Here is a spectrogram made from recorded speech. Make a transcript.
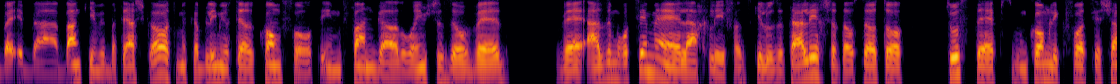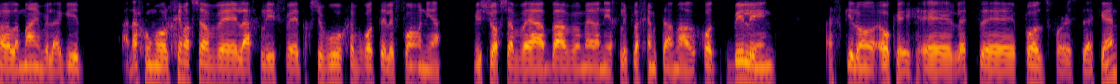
בבנקים ובתי השקעות מקבלים יותר comfort עם FundGuard, רואים שזה עובד, ואז הם רוצים אה, להחליף, אז כאילו זה תהליך שאתה עושה אותו two steps, במקום לקפוץ ישר למים ולהגיד, אנחנו הולכים עכשיו אה, להחליף, תחשבו חברות טלפוניה, מישהו עכשיו היה בא ואומר אני אחליף לכם את המערכות billing, אז כאילו אוקיי, okay, uh, let's uh, pause for a second,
